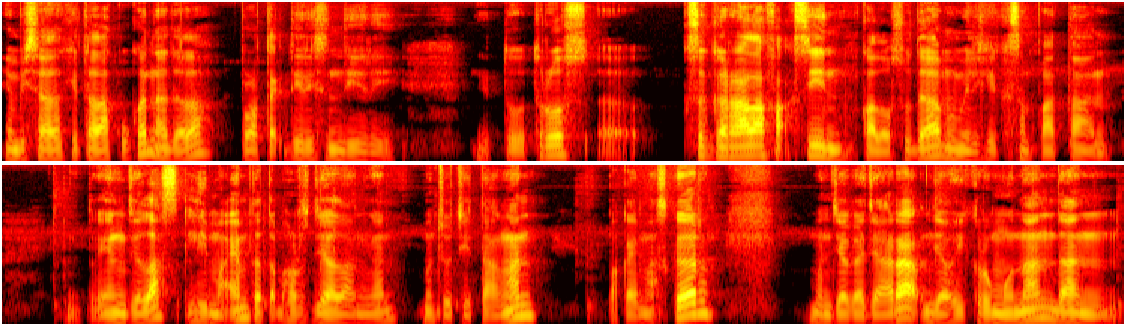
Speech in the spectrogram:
Yang bisa kita lakukan adalah protek diri sendiri. Gitu. Terus uh, segeralah vaksin kalau sudah memiliki kesempatan. Gitu. Yang jelas 5M tetap harus jalan kan, mencuci tangan, pakai masker, menjaga jarak, menjauhi kerumunan dan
